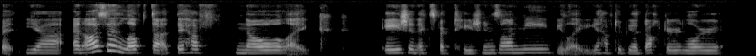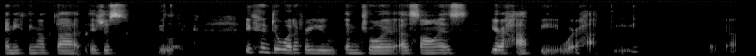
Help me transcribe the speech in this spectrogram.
But yeah, and also I love that they have no like Asian expectations on me. Be like, you have to be a doctor, lawyer, anything of that. They just be like, you can do whatever you enjoy as long as you're happy. We're happy. So yeah.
